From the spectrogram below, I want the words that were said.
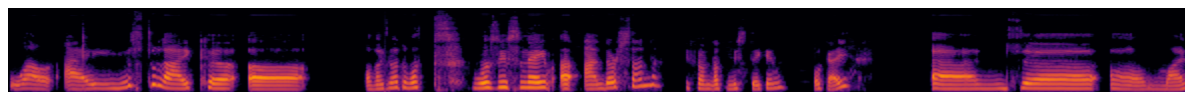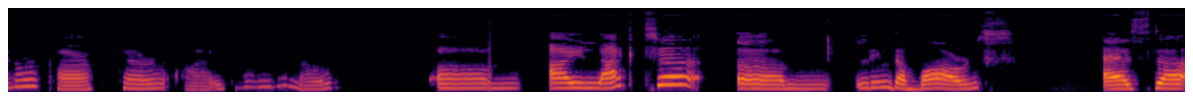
well, I used to like. Uh, uh, oh my god, what was his name? Uh, Anderson, if I'm not mistaken. Okay, and uh, a minor character. I don't even know. Um, I liked um, Linda Barnes as uh,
